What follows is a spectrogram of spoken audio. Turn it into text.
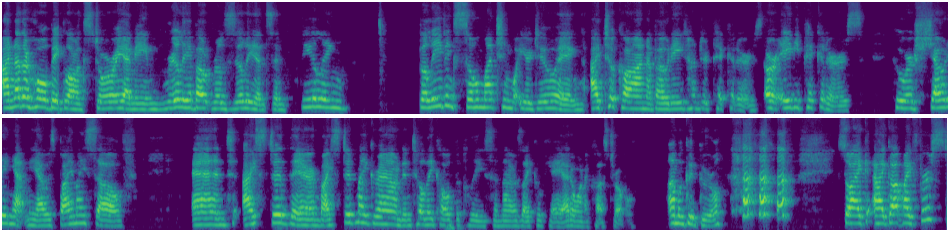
Another whole big long story. I mean, really about resilience and feeling, believing so much in what you're doing. I took on about 800 picketers or 80 picketers who were shouting at me. I was by myself and I stood there. I stood my ground until they called the police. And I was like, okay, I don't want to cause trouble. I'm a good girl. So I, I got my first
